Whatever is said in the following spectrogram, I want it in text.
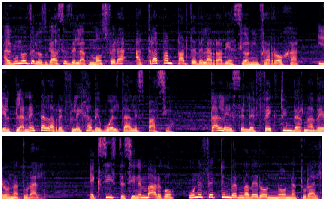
algunos de los gases de la atmósfera atrapan parte de la radiación infrarroja y el planeta la refleja de vuelta al espacio. Tal es el efecto invernadero natural. Existe, sin embargo, un efecto invernadero no natural.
